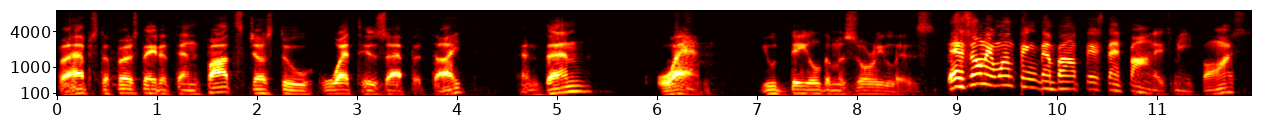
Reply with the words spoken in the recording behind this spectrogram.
Perhaps the first eight or ten pots just to whet his appetite. And then, wham! You deal the Missouri Liz. There's only one thing about this that bothers me, boss.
